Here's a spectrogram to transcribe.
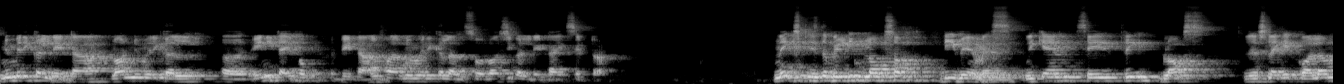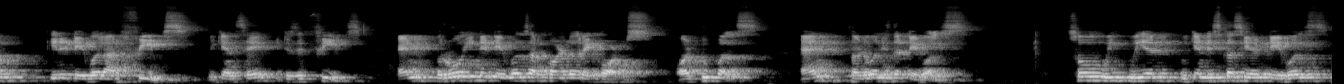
numerical data, non-numerical, uh, any type of data, alphanumerical also, logical data, etc. Next is the building blocks of DBMS. We can say three blocks, just like a column in a table are fields. We can say it is a fields. And row in a tables are called records or tuples. And third one is the tables. So we, we, are, we can discuss here tables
